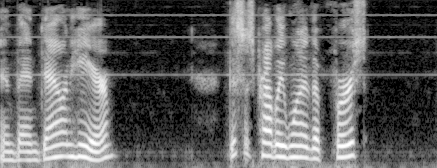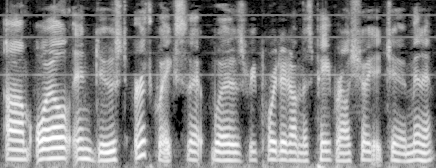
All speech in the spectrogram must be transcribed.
And then down here, this is probably one of the first um, oil-induced earthquakes that was reported on this paper. I'll show you in a minute.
